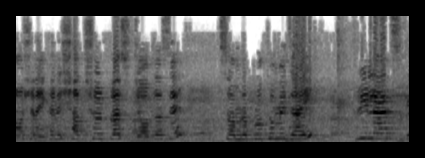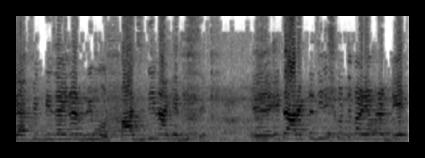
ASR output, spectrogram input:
সমস্যা নেই। এখানে সাতশো প্লাস জবস আছে। সো আমরা প্রথমে যাই। ফ্রিল্যান্স গ্রাফিক ডিজাইনার রিমোট পাঁচ দিন আগে দিছে। এটা আরেকটা জিনিস করতে পারি আমরা ডেট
